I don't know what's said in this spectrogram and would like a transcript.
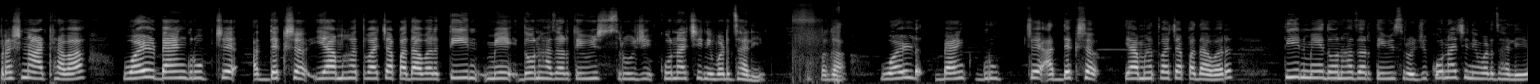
प्रश्न अठरावा वर्ल्ड बँक ग्रुपचे अध्यक्ष या महत्त्वाच्या पदावर तीन मे दोन हजार तेवीस रोजी कोणाची निवड झाली? बघा वर्ल्ड बँक ग्रुपचे अध्यक्ष या महत्त्वाच्या पदावर. तीन मे दोन हजार तेवीस रोजी कोणाची निवड झाली?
